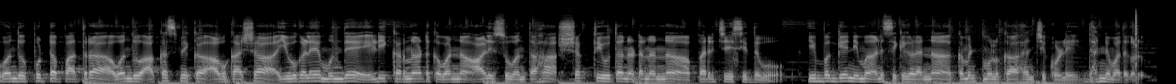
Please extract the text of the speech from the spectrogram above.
ಒಂದು ಪುಟ್ಟ ಪಾತ್ರ, ಒಂದು ಆಕಸ್ಮಿಕ ಅವಕಾಶ, ಇವುಗಳೇ ಮುಂದೆ ಇಡೀ ಕರ್ನಾಟಕವನ್ನ ಆಳಿಸುವಂತಹ ಶಕ್ತಿಯುತ ನಟನನ್ನ ಪರಿಚಯಿಸಿದ್ದವು. ಈ ಬಗ್ಗೆ ನಿಮ್ಮ ಅನಿಸಿಕೆಗಳನ್ನ ಕಮೆಂಟ್ ಮೂಲಕ ಹಂಚಿಕೊಳ್ಳಿ. ಧನ್ಯವಾದಗಳು.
